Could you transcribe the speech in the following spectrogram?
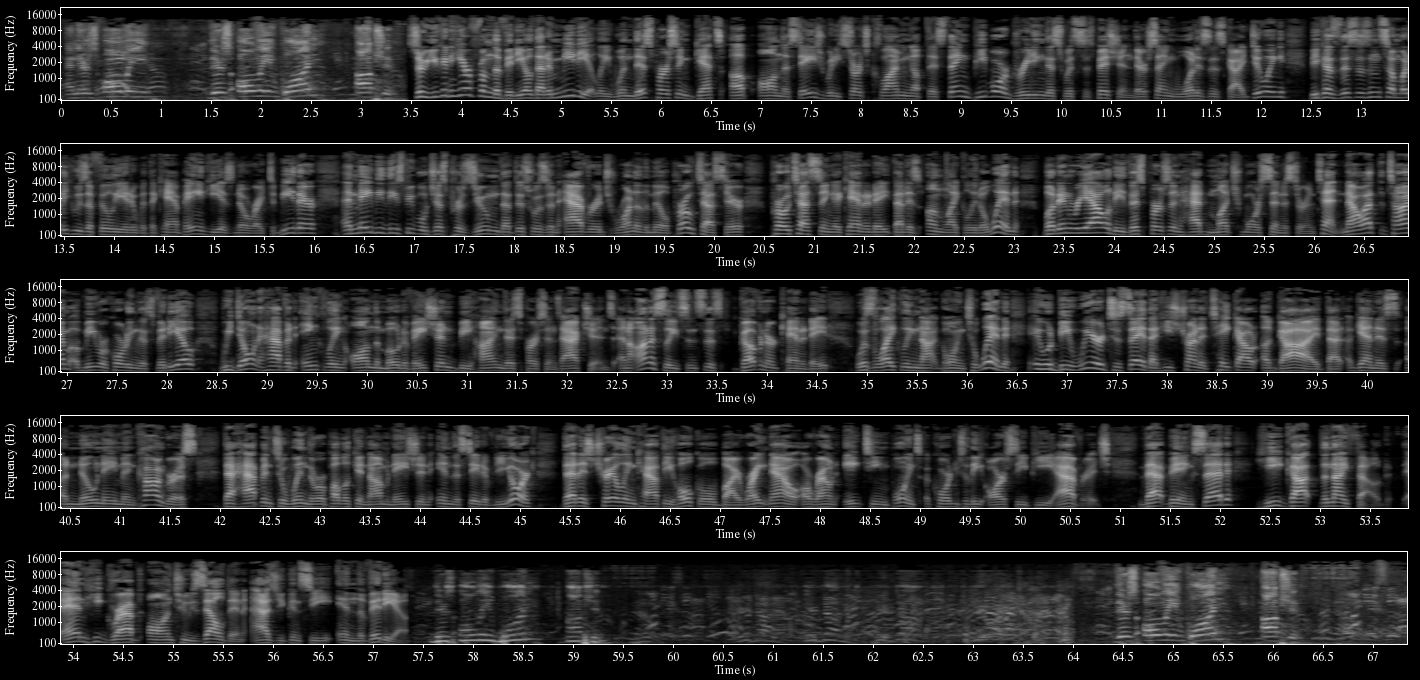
And there's only there's only one option. So you can hear from the video that immediately when this person gets up on the stage, when he starts climbing up this thing, people are greeting this with suspicion. They're saying, what is this guy doing? Because this isn't somebody who's affiliated with the campaign. He has no right to be there. And maybe these people just presumed that this was an average run of the mill protester protesting a candidate that is unlikely to win. But in reality, this person had much more sinister intent. Now, at the time of me recording this video, we don't have an inkling on the motivation behind behind this person's actions. And honestly, since this governor candidate was likely not going to win, it would be weird to say that he's trying to take out a guy that again is a no name in Congress that happened to win the Republican nomination in the state of New York that is trailing Kathy Hochul by right now around 18 points according to the RCP average. That being said, he got the knife out and he grabbed onto Zeldin as you can see in the video. There's only one option. You're done. You're done. Done. You're done. There's only one option. What is he doing?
